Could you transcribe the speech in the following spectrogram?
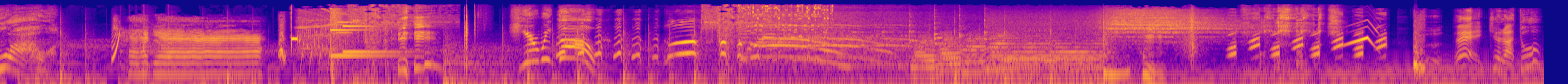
Wow! Here we go! Hey, gelato?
